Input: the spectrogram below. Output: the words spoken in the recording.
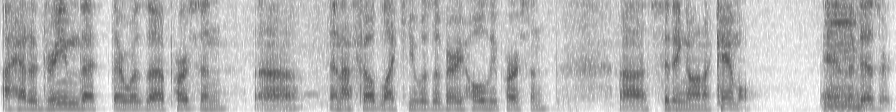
I had a dream that there was a person, uh, and I felt like he was a very holy person, uh, sitting on a camel in the desert.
